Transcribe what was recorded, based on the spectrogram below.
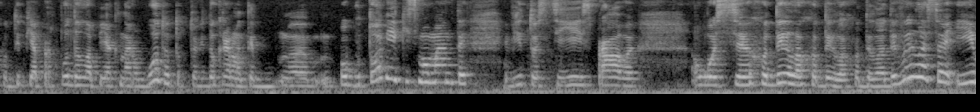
куди б я приходила б як на роботу, тобто відокремити е, побутові якісь моменти від ось цієї справи. Ось е, ходила, ходила, ходила, дивилася і.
